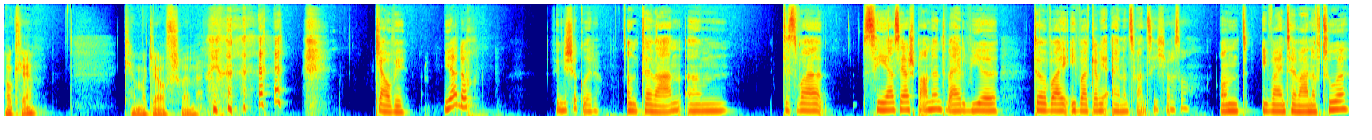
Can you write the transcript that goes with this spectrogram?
Okay. Können wir gleich aufschreiben. Glaube ich. Ja, doch. Finde ich schon gut. Und Taiwan, ähm, das war sehr, sehr spannend, weil wir da war ich, ich war glaube ich 21 oder so. Und ich war in Taiwan auf Tour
